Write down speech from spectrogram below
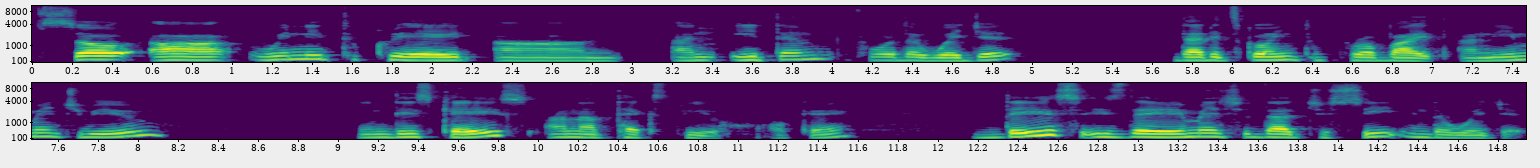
so uh, we need to create an, an item for the widget that it's going to provide an image view in this case and a text view okay? This is the image that you see in the widget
